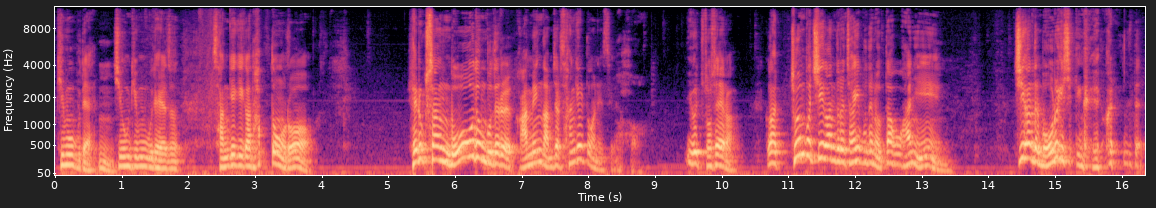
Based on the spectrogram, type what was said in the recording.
기무부대, 음. 지원 기무부대에서 상계기관 합동으로 해륙상 모든 부대를 감행 감찰 3개월 동안 했어요. 어허. 이거 조사해라. 그러니까 전부 지휘관들은 자기 부대는 없다고 하니 지휘관들 모르게 시킨 거예요. 그런데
